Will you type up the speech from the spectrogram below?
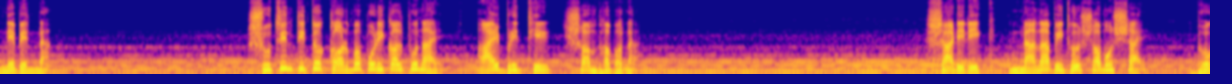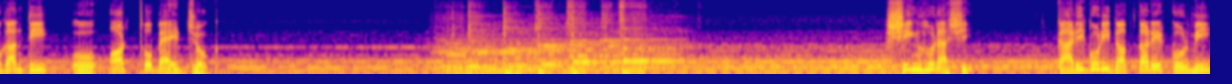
নেবেন না। সুচিন্তিত কর্মপরিকল্পনায় আয় বৃদ্ধির সম্ভাবনা। শারীরিক নানাবিধ সমস্যায় ভোগান্তি ও অর্থ ব্যয়ের যোগ। সিংহ রাশি, কারিগরি দপ্তরের কর্মী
